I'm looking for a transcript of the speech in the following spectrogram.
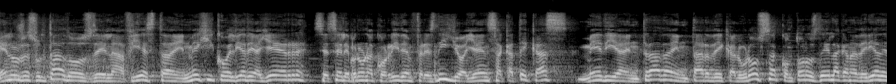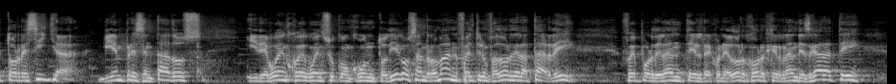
En los resultados de la fiesta en México el día de ayer se celebró una corrida en Fresnillo, allá en Zacatecas, media entrada en tarde calurosa con toros de la ganadería de Torrecilla, bien presentados y de buen juego en su conjunto. Diego San Román fue el triunfador de la tarde, fue por delante el rejoneador Jorge Hernández Gárate,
